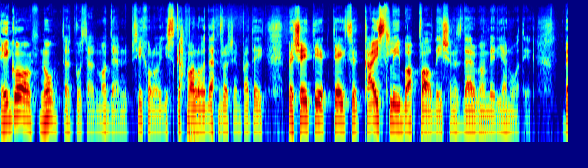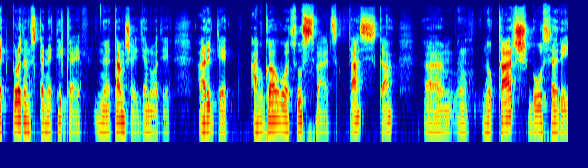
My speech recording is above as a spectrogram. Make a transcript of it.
ego, nu, tas būs tāds moderni psiholoģiskā valodā, droši vien pateikt, bet šeit tiek teikts, ka kaislību apvaldīšanas darbam ir jānotiek. Bet, protams, ka ne tikai ne, tam šeit jānotiek, arī tiek apgalvots, uzsvērts tas, ka um, nu, karš būs arī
